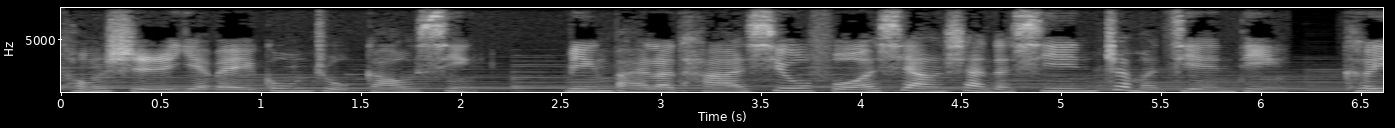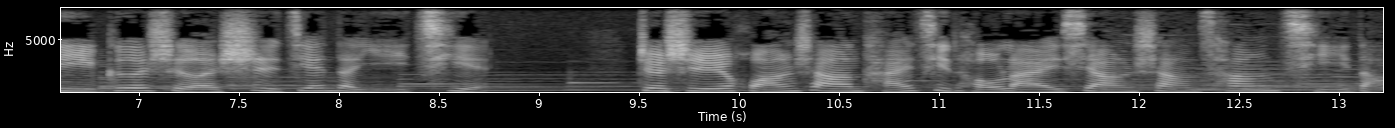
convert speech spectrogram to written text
同时也为公主高兴，明白了他修佛向善的心这么坚定，可以割舍世间的一切。这时，皇上抬起头来向上苍祈祷。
